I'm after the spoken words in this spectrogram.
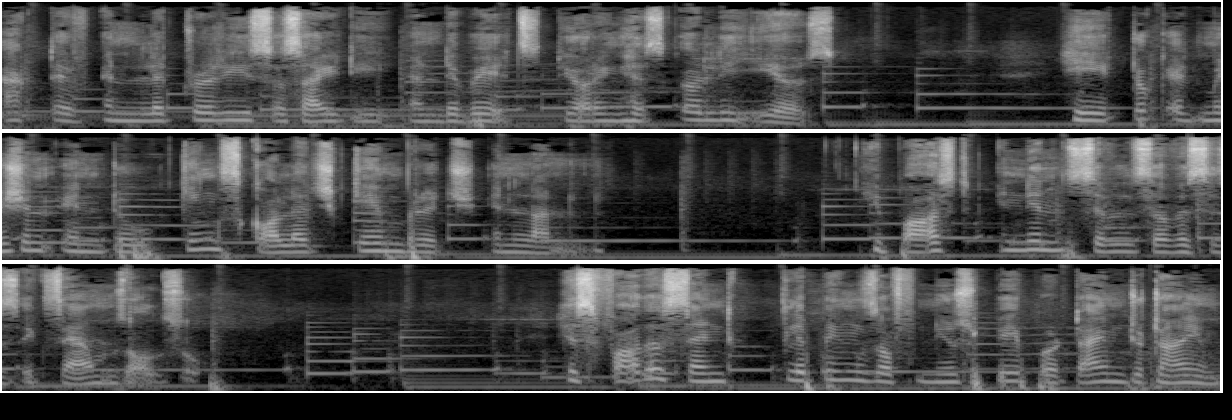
active in literary society and debates during his early years. He took admission into King's College, Cambridge, in London. He passed Indian Civil Services exams also. His father sent clippings of newspaper time to time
